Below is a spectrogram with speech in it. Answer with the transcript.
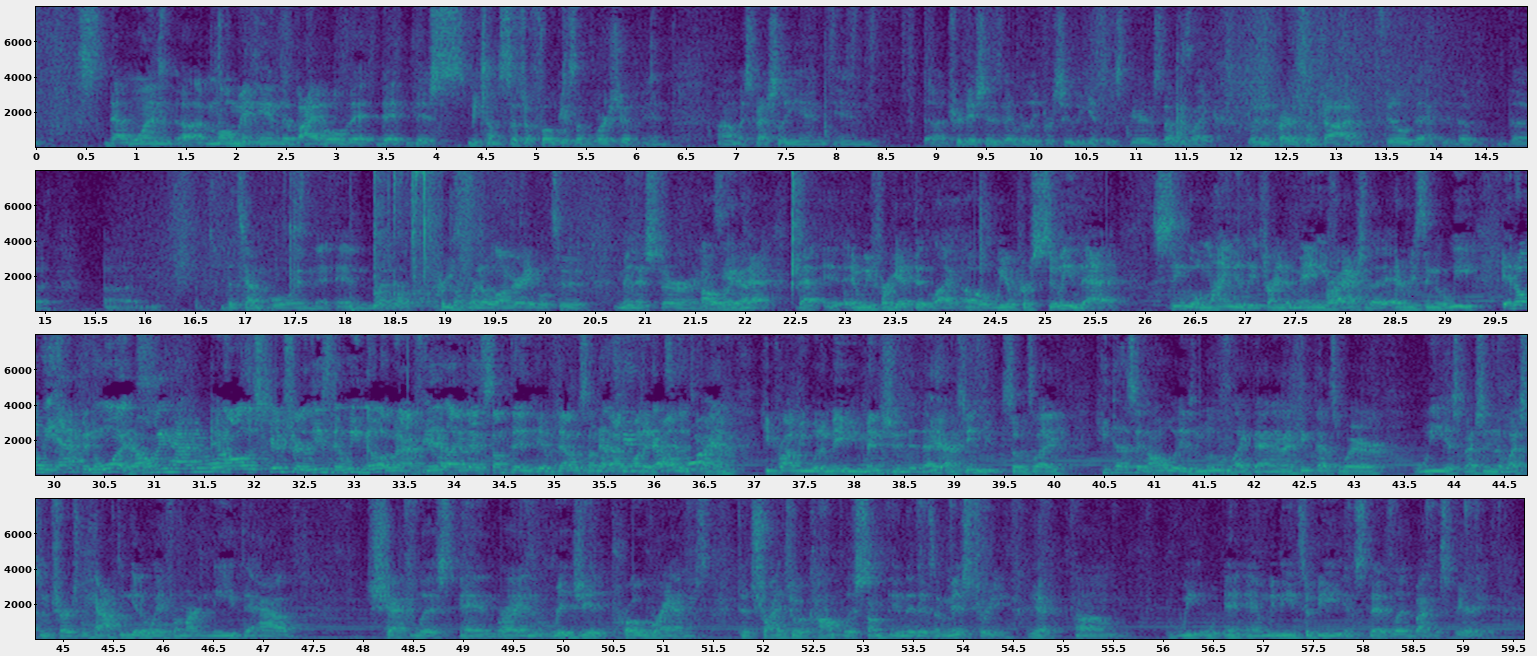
that one uh, moment in the Bible that that this becomes such a focus of worship and um, especially in in uh, traditions that really pursue the gifts of the Spirit and stuff is like when the presence of God filled the the the Um, the temple and the, and the priests were no longer able to minister and Oh, like yeah. that that and we forget that like oh we are pursuing that single-mindedly trying to manufacture that every single week it only happened once It only happened once. in all the scripture at least that we know of and i feel Yeah. like that's something if that was something god wanted all the important. time he probably would have maybe mentioned that that Yeah. continued so it's like he doesn't always move like that and i think that's where we especially in the western church we have to get away from our need to have checklists and, Right. and rigid programs to try to accomplish something that is a mystery Yeah. um, we and, and we need to be instead led by the spirit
